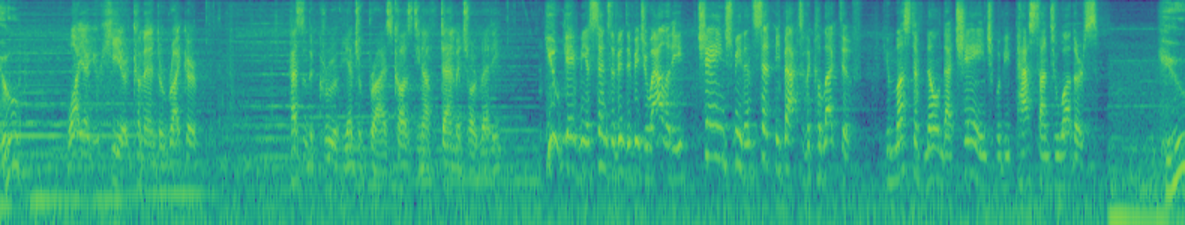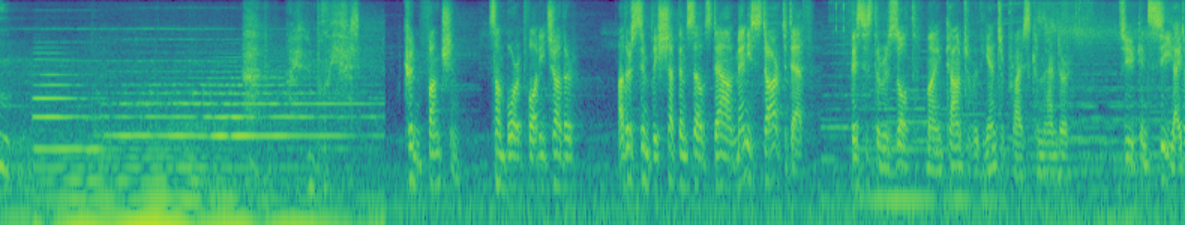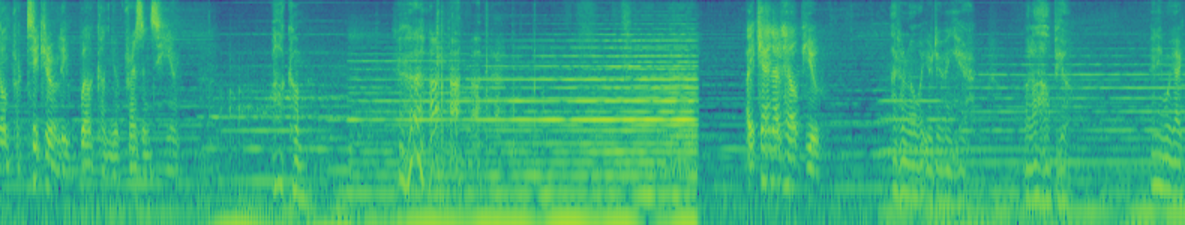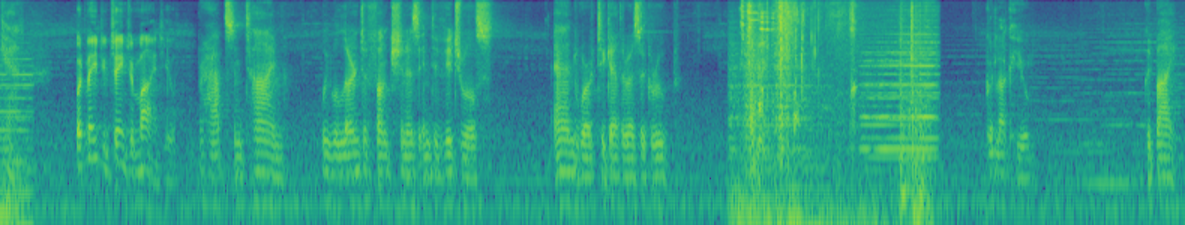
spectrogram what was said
Hugh? Why are you here, Commander Riker? Hasn't the crew of the Enterprise caused enough damage already? You gave me a sense of individuality, changed me, then sent me back to the collective. You must have known that change would be passed on to others. You? I didn't believe it. Couldn't function. Some Borg fought each other. Others simply shut themselves down. Many starved to death. This is the result of my encounter with the Enterprise, Commander. So you can see I don't particularly welcome your presence here. Welcome. I cannot help you. I don't know what you're doing here, but I'll help you. Any way I can. What made you change your mind, Hugh? Perhaps in time, we will learn to function as individuals and work together as a group. Good luck, Hugh. Goodbye.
